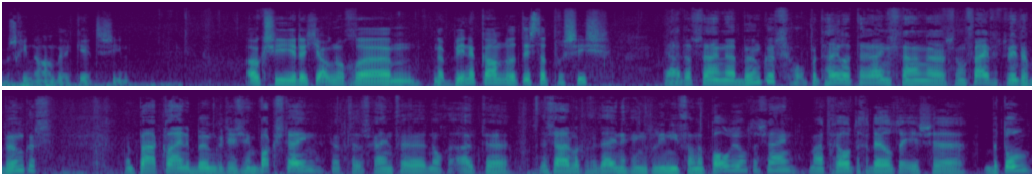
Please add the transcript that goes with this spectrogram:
misschien een andere keer te zien. Ook zie je dat je ook nog ehm, naar binnen kan. Wat is dat precies? Ja, dat zijn eh, bunkers. Op het hele terrein staan eh, zo'n 25 bunkers. Een paar kleine bunkertjes in baksteen. Dat eh, schijnt nog uit eh, de zuidelijke verdedigingslinie van Napoleon te zijn. Maar het grote gedeelte is eh, beton.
